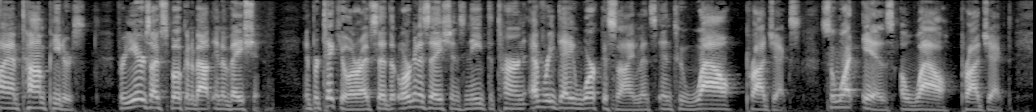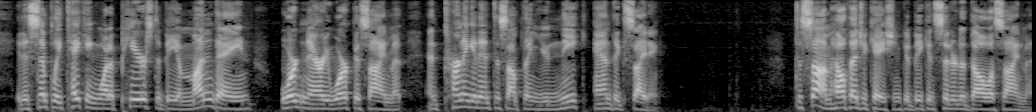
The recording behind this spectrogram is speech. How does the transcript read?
Hi, I'm Tom Peters. For years, I've spoken about innovation. In particular, I've said that organizations need to turn everyday work assignments into wow projects. So, what is a wow project? It is simply taking what appears to be a mundane, ordinary work assignment and turning it into something unique and exciting. To some, health education could be considered a dull assignment.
